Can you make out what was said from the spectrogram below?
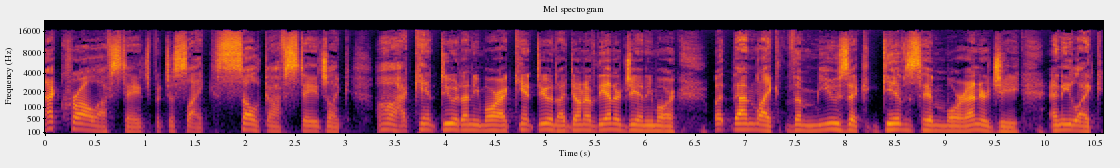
not crawl off stage but just like sulk off stage like oh i can't do it anymore i can't do it i don't have the energy anymore but then like the music gives him more energy and he like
